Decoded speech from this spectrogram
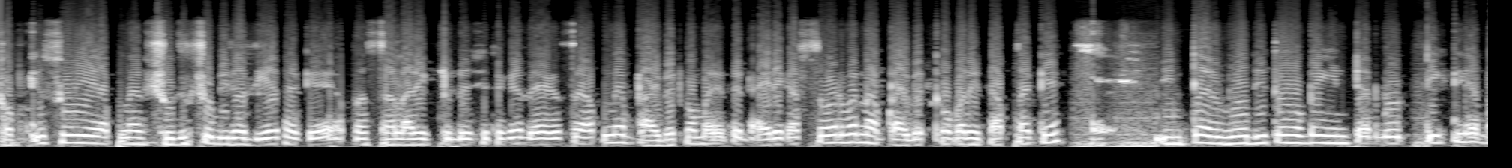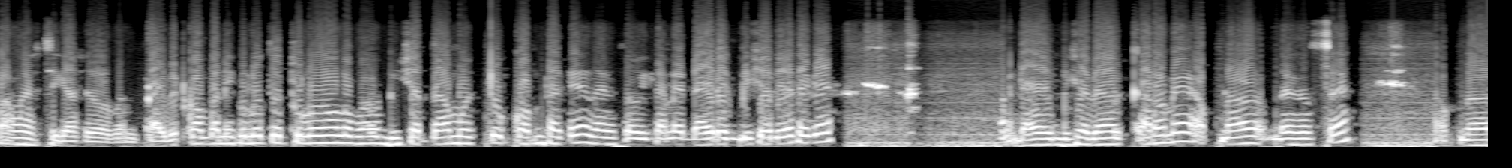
সবকিছুই আপনার সুযোগ সুবিধা দিয়ে থাকে, আপনার স্যালারি একটু বেশি থাকে, দেখা যাচ্ছে আপনি প্রাইভেট কোম্পানিতে ডাইরেক্ট আসতে পারবেন না প্রাইভেট কোম্পানিতে আপনাকে ইন্টারভিউ দিতে হবে ইন্টারভিউ টিকলে বাংলাদেশ থেকে আসতে পারবেন। প্রাইভেট কোম্পানিগুলোতে তুলনামূলকভাবে ভিসার দামও একটু কম থাকে, দেখা যাচ্ছে ওইখানে ডাইরেক্ট ভিসা দিয়ে থাকে। ডাইরেক্ট ভিসা দেওয়ার কারণে আপনার, দেখা যাচ্ছে আপনার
